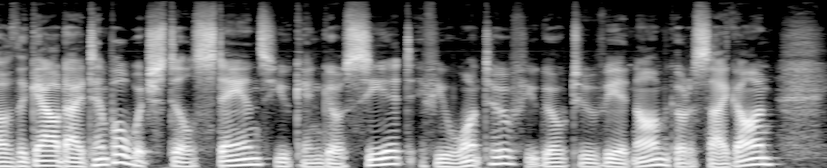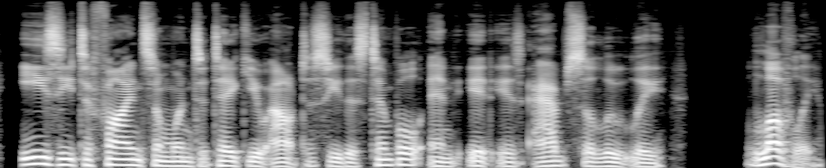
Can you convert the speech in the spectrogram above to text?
of the Cao Dai Temple, which still stands. You can go see it if you want to. If you go to Vietnam, go to Saigon. Easy to find someone to take you out to see this temple, and it is absolutely lovely.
